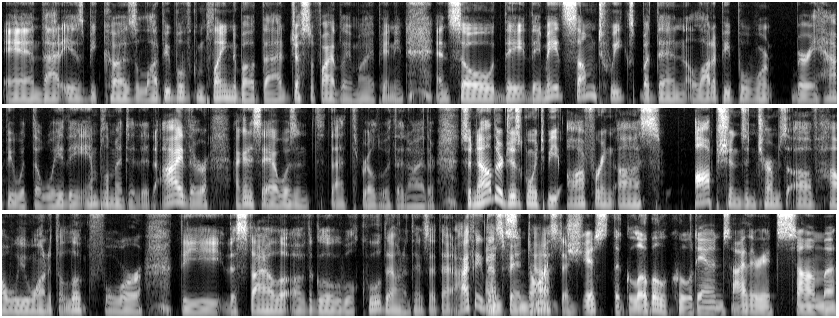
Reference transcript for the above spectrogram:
And that is because a lot of people have complained about that, justifiably, in my opinion. And so they, they made some tweaks, but then a lot of people weren't very happy with the way they implemented it either. I got to say, I wasn't that thrilled with it either. So now they're just going to be offering us options in terms of how we want it to look for the the style of the global cooldown and things like that. I think and that's it's fantastic. not just the global cooldowns either. It's some uh,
